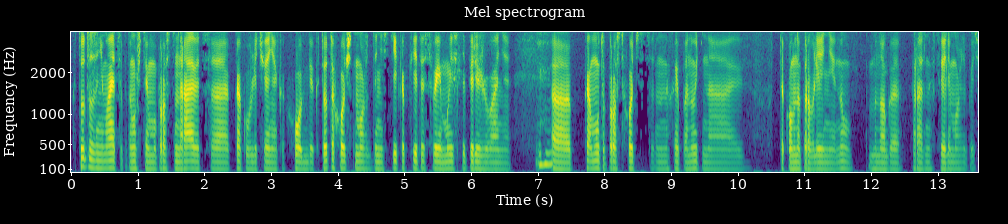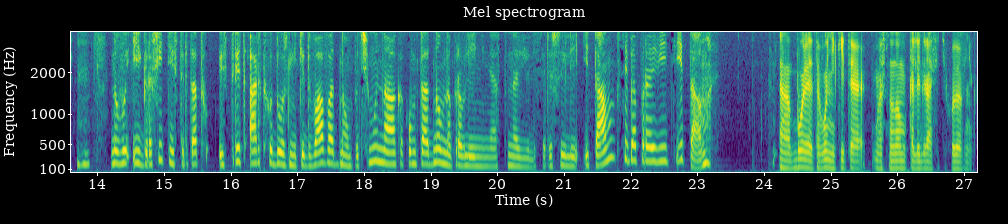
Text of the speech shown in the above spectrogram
Кто-то занимается, потому что ему просто нравится как увлечение, как хобби. Кто-то хочет, может, донести какие-то свои мысли, переживания. Мгм. Э, Кому-то просто хочется там, хайпануть на таком направлении. Ну, много разных целей, может быть. Но вы и граффити, и стрит-арт, художники, два в одном. Почему на каком-то одном направлении не остановились? Решили и там себя проявить, и там. А, Более того, Никита в основном каллиграфити художник.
